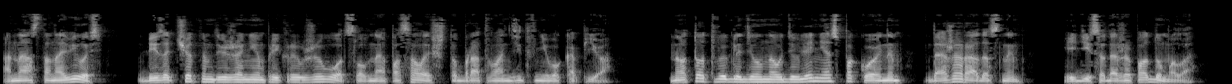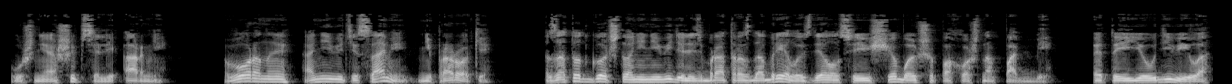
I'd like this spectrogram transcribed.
Она остановилась, безотчетным движением прикрыв живот, словно опасалась, что брат вонзит в него копье. Но тот выглядел на удивление спокойным, даже радостным. И Диса даже подумала, уж не ошибся ли Арни. Вороны, они ведь и сами не пророки. За тот год, что они не виделись, брат раздобрел и сделался еще больше похож на Пабби. Это ее удивило.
